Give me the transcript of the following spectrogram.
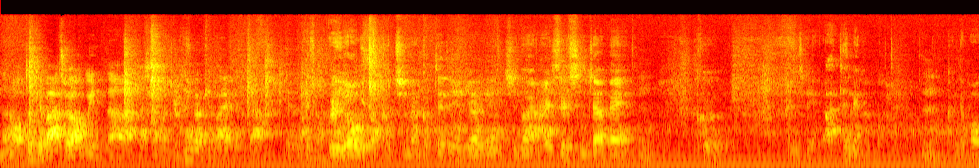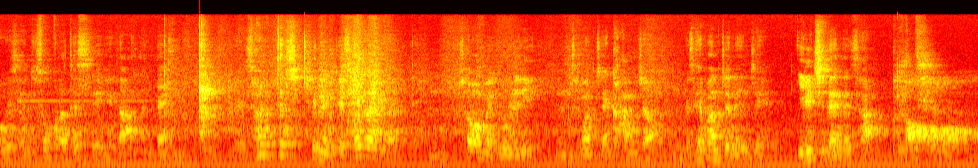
나는 어떻게 마주하고 있나 다시 한번 좀 생각해 봐야겠다 이렇게 좀 그리고 여기 덧붙이면 그때도 얘기하긴 했지만 아이슬 신잡에 음. 그 이제 아테네 갔거든. 음. 근데 거기서 이제 소크라테스 얘기 나왔는데 그 설득시키는 게 세 가지가 있대. 음. 처음에 논리, 음. 두 번째는 감정, 음. 세 번째는 이제 일치되는 삶. 어,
